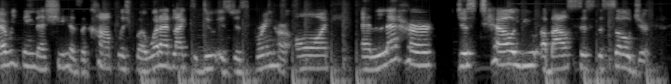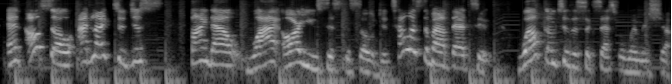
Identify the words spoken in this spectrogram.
everything that she has accomplished. But what I'd like to do is just bring her on and let her just tell you about Sister Soldier. And also, I'd like to just find out why are you Sister Soldier? Tell us about that too. Welcome to the Success for Women Show.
